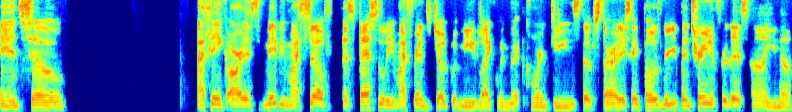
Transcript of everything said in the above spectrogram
And so I think artists, maybe myself, especially my friends joke with me like when the quarantine stuff started, they say, Posner, you've been training for this, huh? You know,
